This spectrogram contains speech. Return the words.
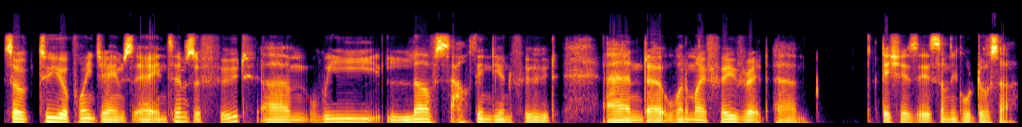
So to your point, James, uh, in terms of food, um, we love South Indian food, and uh, one of my favorite um, dishes is something called dosa,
